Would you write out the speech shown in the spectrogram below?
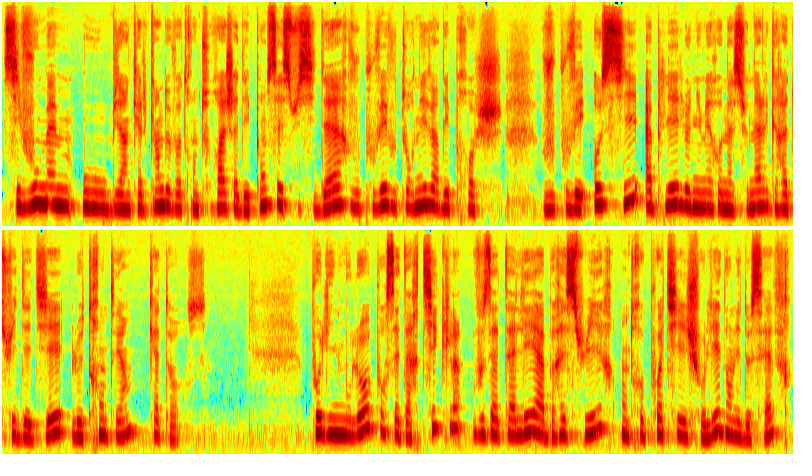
Si vous-même ou bien quelqu'un de votre entourage a des pensées suicidaires, vous pouvez vous tourner vers des proches. Vous pouvez aussi appeler le numéro national gratuit dédié, le 31 14. Pauline Moulot, pour cet article, vous êtes allée à Bressuire, entre Poitiers et Cholet, dans les Deux-Sèvres.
